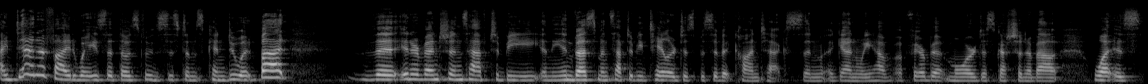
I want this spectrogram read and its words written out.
identified ways that those food systems can do it, but the interventions have to be and the investments have to be tailored to specific contexts. And again, we have a fair bit more discussion about what is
